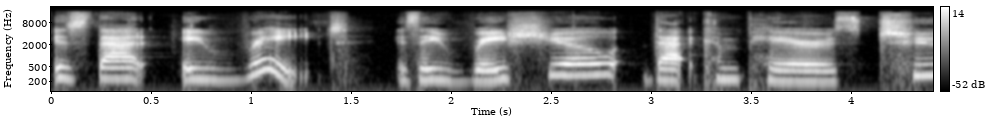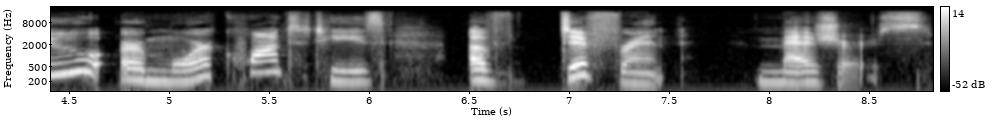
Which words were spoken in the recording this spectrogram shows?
is that a rate is a ratio that compares two or more quantities of different measures.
